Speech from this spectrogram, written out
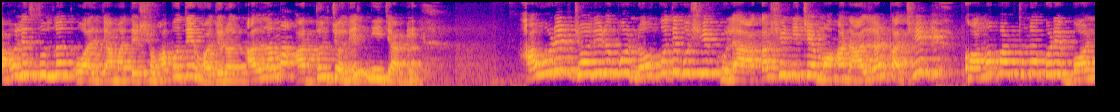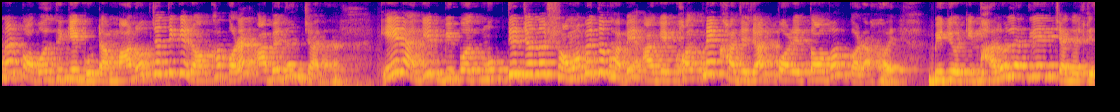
আহলে সুল্লত ওয়াল জামাতের সভাপতি হজরত আল্লামা আব্দুল জলিল নিজামী। হাওড়ের জলের উপর নৌকোতে বসে খোলা আকাশের নিচে মহান আল্লাহর কাছে ক্ষমা প্রার্থনা করে বন্যার কবল থেকে গোটা মানব জাতিকে রক্ষা করার আবেদন জানান। এর আগে বিপদ মুক্তির জন্য সমবেতভাবে আগে খতমে খাজে যান, পরে তবা করা হয়। ভিডিওটি ভালো লাগলে চ্যানেলটি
